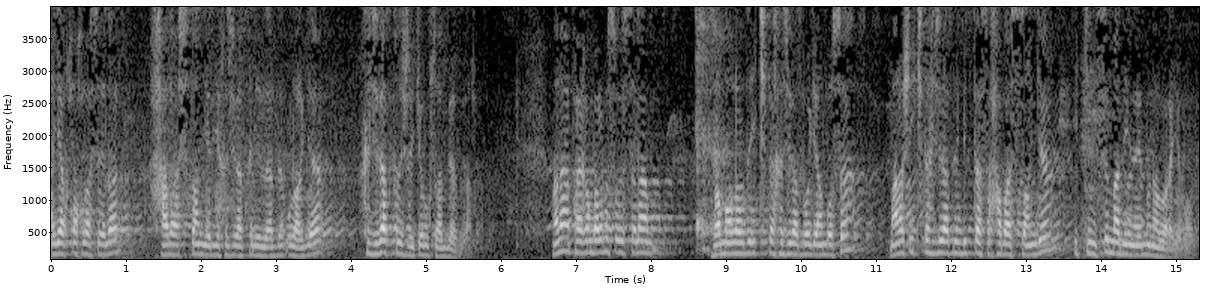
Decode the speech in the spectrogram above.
agar xohlasanglar Habashdan yerga hijrat qilinglar deb ularga hijrat qilishlikka ruxsat berdilar. Mana payg'ambarimiz sollallohu alayhi vasallam zamonlarida ikkita hijrat bo'lgan bo'lsa, mana shu ikkita hijratning bittasi Habashistonga, ikkinchisi Madina Munavvaraga bo'ldi.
